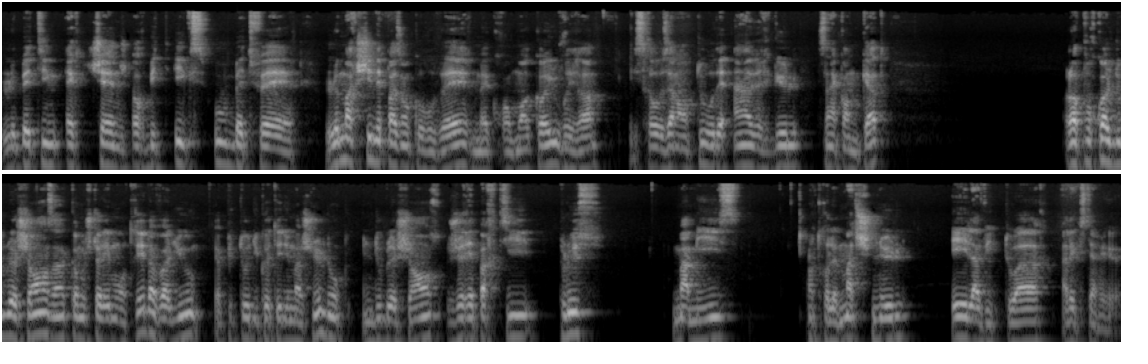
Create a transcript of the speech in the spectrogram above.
le betting exchange OrbitX ou Betfair, le marché n'est pas encore ouvert, mais crois-moi, quand il ouvrira, il sera aux alentours des 1,54. Alors pourquoi le double chance hein? Comme je te l'ai montré, la value est plutôt du côté du match nul, donc une double chance. Je répartis plus ma mise entre le match nul et la victoire à l'extérieur.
